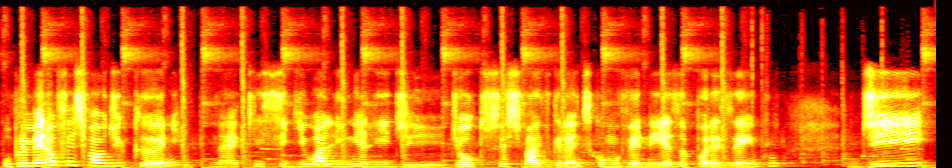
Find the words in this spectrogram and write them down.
O primeiro é o Festival de Cannes, né, que seguiu a linha ali de, de outros festivais grandes como Veneza, por exemplo, de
